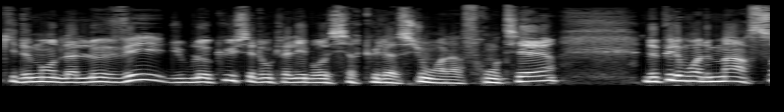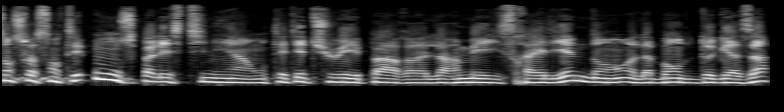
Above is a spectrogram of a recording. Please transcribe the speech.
qui demandent la levée du blocus et donc la libre circulation à la frontière. Depuis le mois de mars, 171 Palestiniens ont été tués par euh, l'armée israélienne dans la bande de Gaza.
